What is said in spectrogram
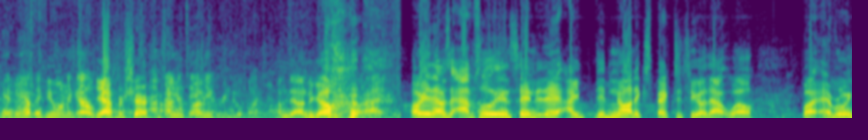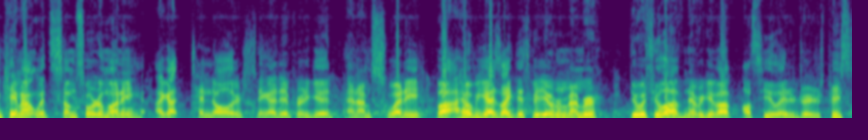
hit me up if you want to go. Yeah, for sure. I'm down, I'm, to, I'm, I'm down to go. All right. okay, that was absolutely insane today. I did not expect it to go that well. But everyone came out with some sort of money. I got $10. I think I did pretty good, and I'm sweaty. But I hope you guys like this video. Remember, do what you love, never give up. I'll see you later, traders. Peace.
